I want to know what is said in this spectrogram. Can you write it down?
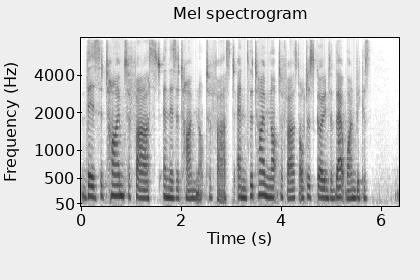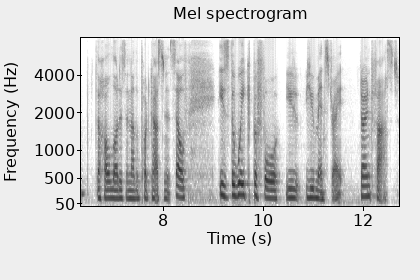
there's a time to fast and there's a time not to fast. And the time not to fast i'll just go into that one because the whole lot is another podcast in itself is the week before you you menstruate don't fast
